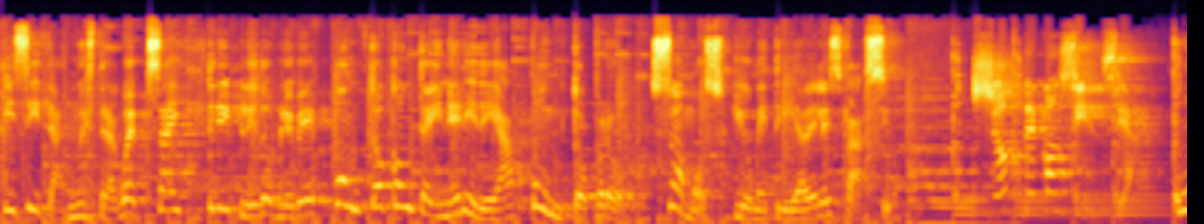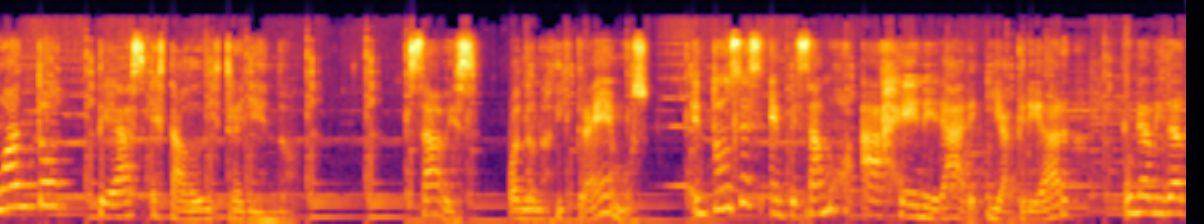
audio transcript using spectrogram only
Visita nuestra website www.containeridea.pro. Somos Geometría del Espacio. Shop de conciencia. ¿Cuánto te has estado distrayendo? ¿Sabes? Cuando nos distraemos, entonces empezamos a generar y a crear una vida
